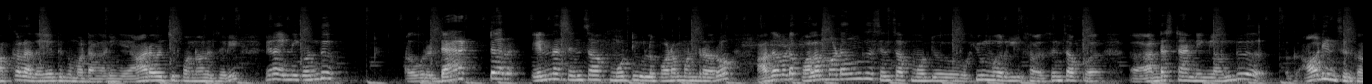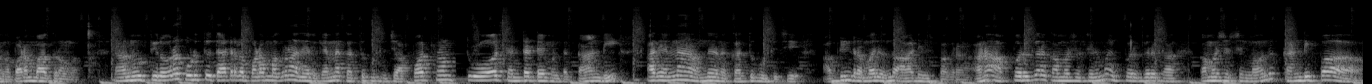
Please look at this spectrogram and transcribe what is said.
மக்கள் அதை ஏற்றுக்க மாட்டாங்க. நீங்கள் யாரை வச்சு பண்ணாலும் சரி. ஏன்னா இன்னைக்கு வந்து ஒரு டேரக்டர் என்ன சென்ஸ் ஆஃப் மோட்டிவில் படம் பண்ணுறாரோ அதை விட பல மடங்கு sense of motive humour sense of அண்டர்ஸ்டாண்டிங்கில் வந்து ஆடியன்ஸ் இருக்காங்க படம் பார்க்குறவங்க. நான் நூற்றி இருபது ரூபா கொடுத்து தேட்டரில் படம் பார்க்குறோம் அது எனக்கு என்ன கற்றுக் கொடுத்துச்சு? அப்பார்ட் ஃப்ரம் டூ ஹவர்ஸ் என்டர்டைன்மெண்ட்டை தாண்டி அது என்ன வந்து எனக்கு கற்றுக் கொடுத்துச்சு? அப்படின்ற மாதிரி வந்து ஆடியன்ஸ் பார்க்குறாங்க. ஆனால் அப்போ இருக்கிற கமர்ஷியல் சினிமா இப்போ இருக்கிற க கமர்ஷியல் சினிமா வந்து கண்டிப்பாக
